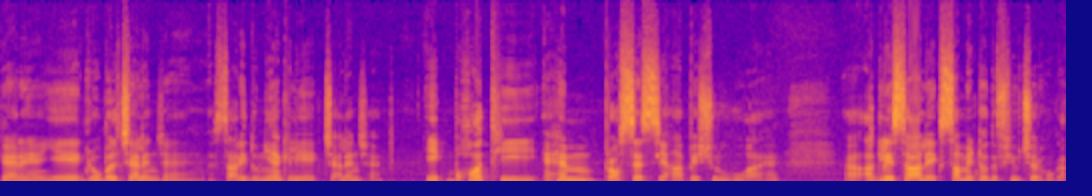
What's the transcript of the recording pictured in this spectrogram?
कह रहे हैं ये ग्लोबल चैलेंज है। सारी दुनिया के लिए एक चैलेंज है। एक बहुत ही अहम प्रोसेस यहाँ पे शुरू हुआ है। अगले साल एक समिट ऑफ़ द फ्यूचर होगा।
